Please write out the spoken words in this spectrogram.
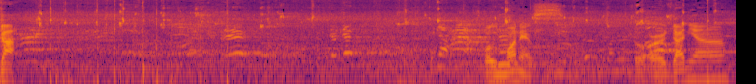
Ga. Pulmones. So Organia.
